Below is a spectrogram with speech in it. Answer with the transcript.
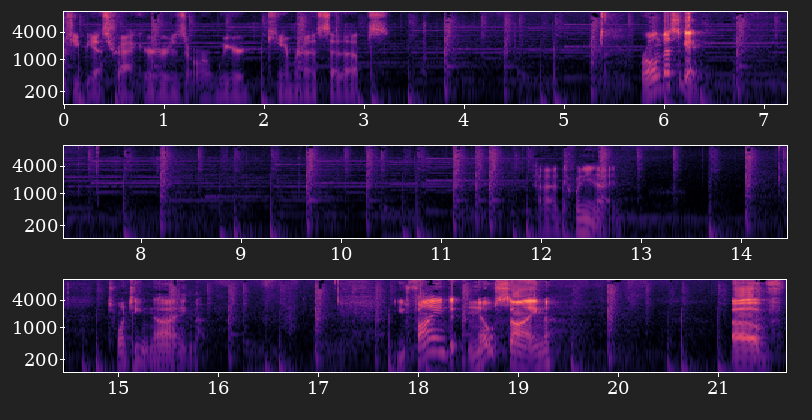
GPS trackers or weird camera setups? Roll investigate. Uh, 29. 29. You find no sign of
